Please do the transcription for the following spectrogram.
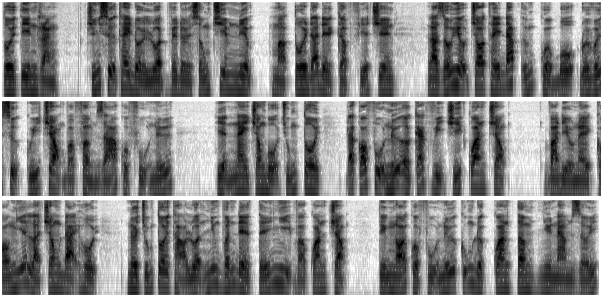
Tôi tin rằng chính sự thay đổi luật về đời sống chiêm niệm mà tôi đã đề cập phía trên là dấu hiệu cho thấy đáp ứng của Bộ đối với sự quý trọng và phẩm giá của phụ nữ. Hiện nay trong Bộ chúng tôi đã có phụ nữ ở các vị trí quan trọng và điều này có nghĩa là trong đại hội, nơi chúng tôi thảo luận những vấn đề tế nhị và quan trọng, tiếng nói của phụ nữ cũng được quan tâm như nam giới.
